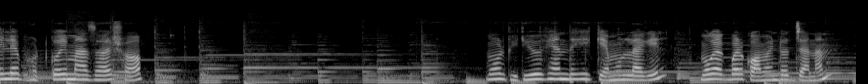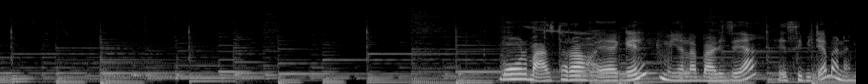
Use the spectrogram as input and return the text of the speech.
এলে ভটকই মাছ হয় সব। মোর ভিডিওখান দেখি কেমন লাগিল, মোক একবার কমেন্টত জানান। মোর মাছ ধরা হয়ে গেল এলা বাড়ি যাইয়া রেসিপিটা বানাম।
